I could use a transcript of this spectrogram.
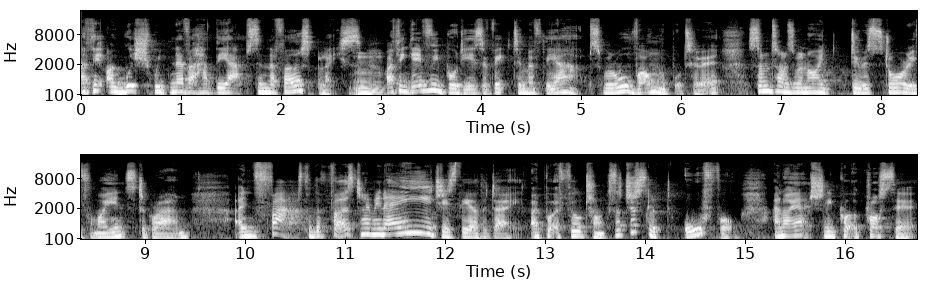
I think I wish we'd never had the apps in the first place. Mm. I think everybody is a victim of the apps. We're all vulnerable to it. Sometimes when I do a story for my Instagram, in fact, for the first time in ages the other day, I put a filter on because I just looked awful. And I actually put across it,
